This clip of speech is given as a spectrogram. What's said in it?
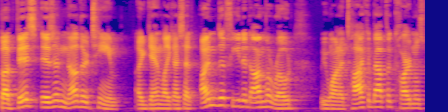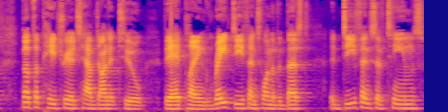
but this is another team, again, like I said, undefeated on the road. We want to talk about the Cardinals, but the Patriots have done it too. They're playing great defense, one of the best defensive teams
